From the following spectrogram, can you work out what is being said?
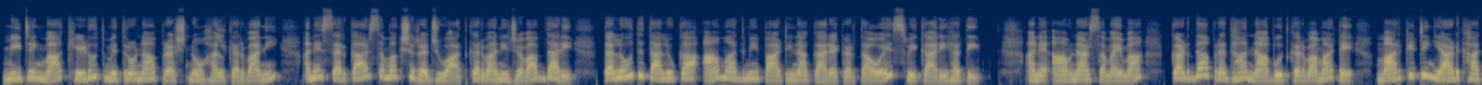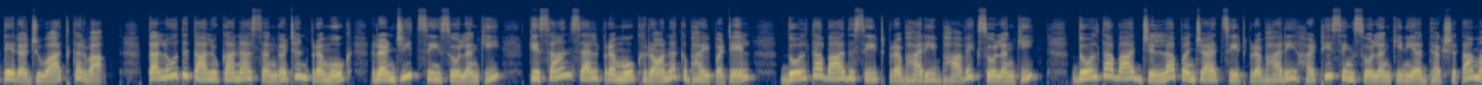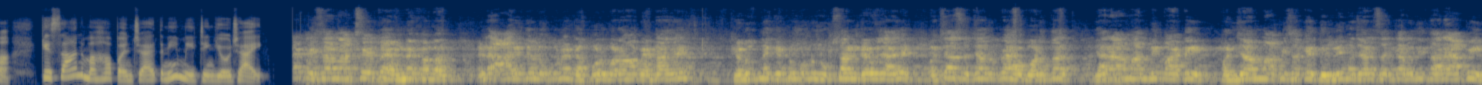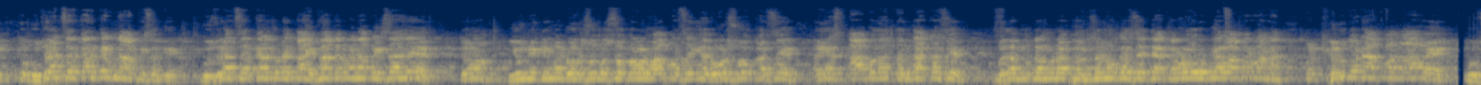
મીટિંગમાં ખેડૂત મિત્રોના પ્રશ્નો હલ કરવાની અને સરકાર સમક્ષ રજૂઆત કરવાની જવાબદારી તલોદ તાલુકા આમ આદમી પાર્ટીના કાર્યકર્તાઓએ સ્વીકારી હતી. અને આવનાર સમયમાં કડદા પ્રથા નાબૂદ કરવા માટે માર્કેટિંગ યાર્ડ ખાતે રજૂઆત કરવા. તલોદ તાલુકાના સંગઠન પ્રમુખ રણજીતસિંહ સોલંકી, કિસાન સેલ પ્રમુખ રોનકભાઈ પટેલ, દોલતાબાદ સીટ પ્રભારી ભાવિક સોલંકી, દોલતાબાદ જિલ્લા પંચાયત સીટ પ્રભારી હઠીસિંહ સોલંકીની અધ્યક્ષતામાં કિસાન મહાપંચાયતની મીટિંગ યોજાઈ. પૈસા નાખશે તો એમને ખબર. એટલે આ રીતે લોકોને ડફોડ બનાવવા બેઠા છે. ખેડૂતને કેટલું મોટું નુકસાન થયું છે આજે પચાસ હજાર રૂપિયા વળતર જ્યારે આમ આદમી પાર્ટી પંજાબમાં આપી શકે, દિલ્હીમાં જ્યારે સરકાર હતી ત્યારે આપી, તો ગુજરાત સરકાર કેમ ના આપી શકે? ગુજરાત સરકાર જોડે તાઇફા કરવાના પૈસા છે? તો યુનિટીમાં દોઢસો, બસો કરોડ વાપરશે, અહીંયા રોડ શો કરશે, અહીંયા આ બધા ધંધા કરશે, બધા મોટા મોટા ફંક્શનો કરશે, ત્યાં કરોડો રૂપિયા વાપરવાના, પણ ખેડૂતોને આપવામાં આવે.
